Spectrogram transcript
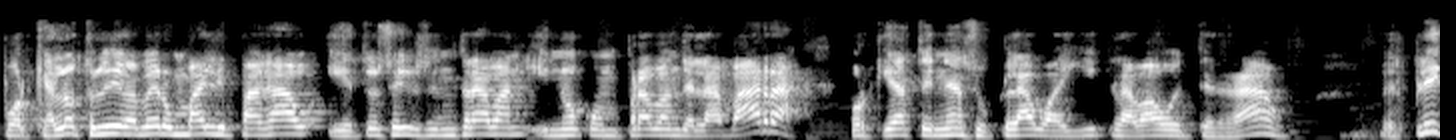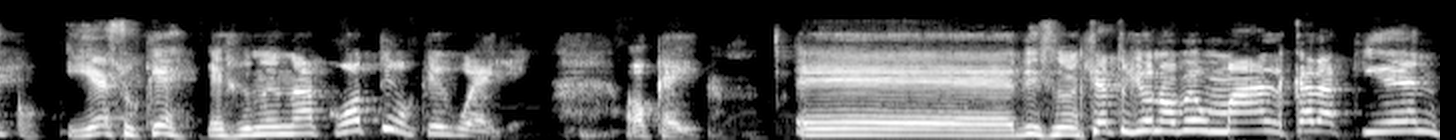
porque al otro día iba a haber un baile pagado y entonces ellos entraban y no compraban de la barra, porque ya tenían su clavo allí clavado enterrado. ¿Me explico? ¿Y eso qué? ¿Es un narcótico o qué, güey? Ok. Eh, dice Don Cheto, yo no veo mal, cada quien.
